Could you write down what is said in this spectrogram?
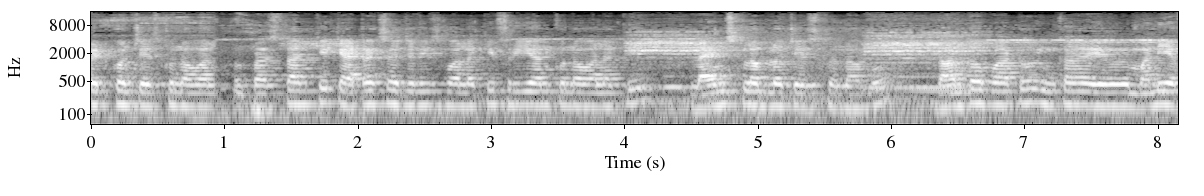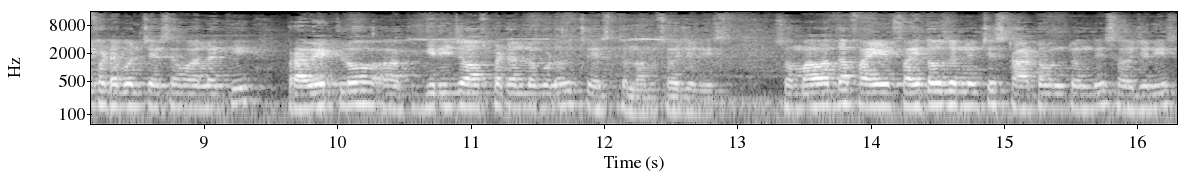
పెట్టుకొని చేసుకున్న వాళ్ళు ప్రస్తుతానికి క్యాటరాక్ట్ సర్జరీస్ వాళ్ళకి ఫ్రీ అనుకున్న వాళ్ళకి లయన్స్ క్లబ్లో చేస్తున్నాము. దాంతోపాటు ఇంకా మనీ ఎఫోర్డబుల్ చేసే వాళ్ళకి ప్రైవేట్లో గిరిజా గిరిజ హాస్పిటల్లో కూడా చేస్తున్నాము సర్జరీస్. సో మా వద్ద ఫైవ్ ఫైవ్ థౌజండ్ నుంచి స్టార్ట్ ఉంటుంది సర్జరీస్.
